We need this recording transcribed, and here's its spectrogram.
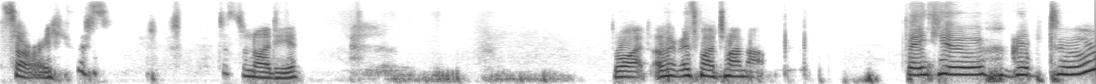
Sorry, just an idea. Right, I think that's my time up. Thank you, group two.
